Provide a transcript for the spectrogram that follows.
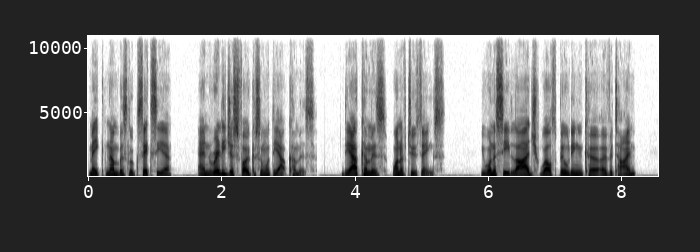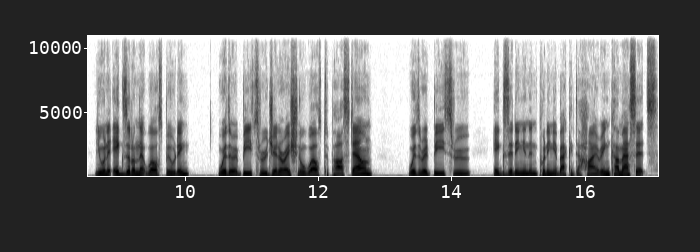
make numbers look sexier and really just focus on what the outcome is. The outcome is one of two things. You want to see large wealth building occur over time, you want to exit on that wealth building, whether it be through generational wealth to pass down, whether it be through exiting and then putting it back into higher income assets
